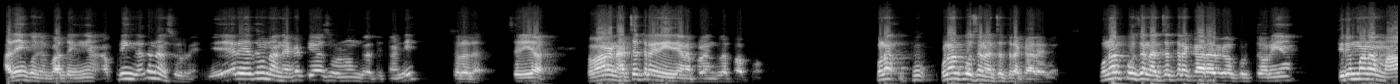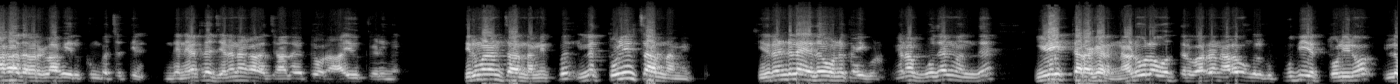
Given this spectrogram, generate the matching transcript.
அதையும் கொஞ்சம் பாத்துக்கங்க அப்படிங்கிறத நான் சொல்றேன். வேற எதுவும் நான் நெகட்டிவா சொல்லணுங்கிறதுக்காண்டி சொல்லல. சரியா? இப்ப வாங்க நட்சத்திர ரீதியான பலன்களை பார்ப்போம். புன பு- புனர்பூச நட்சத்திரக்காரர்கள். புனர்பூச நட்சத்திரக்காரர்களை பொறுத்தவரையும் திருமணம் ஆகாதவர்களாக இருக்கும் பட்சத்தில் இந்த நேரத்துல ஜனனகால ஜாதகத்தை ஒரு ஆய்வுக்கு எடுங்க திருமணம் சார்ந்த அமைப்பு இல்ல தொழில் சார்ந்த அமைப்பு. இது ரெண்டுல ஏதோ ஒண்ணு கைகூடும். ஏன்னா புதன் வந்து இடைத்தரகர். நடுவுல ஒருத்தர் வர்றதுனால உங்களுக்கு புதிய தொழிலோ இல்ல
